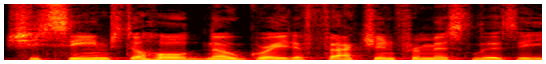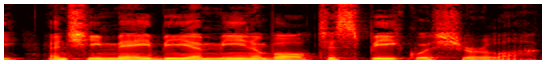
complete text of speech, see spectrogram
She seems to hold no great affection for Miss Lizzie, and she may be amenable to speak with Sherlock.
